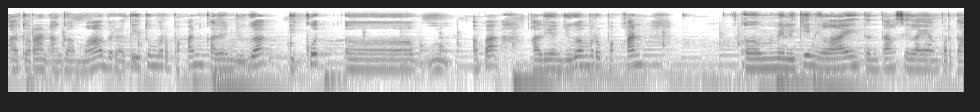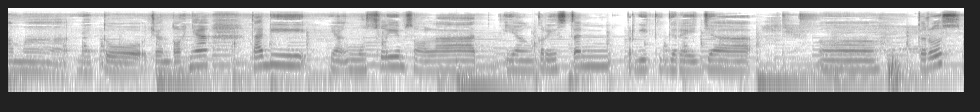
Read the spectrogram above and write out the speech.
aturan agama. Berarti itu merupakan kalian juga ikut eh, apa kalian juga merupakan eh, memiliki nilai tentang sila yang pertama gitu. Contohnya tadi yang muslim sholat yang Kristen pergi ke gereja uh, terus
